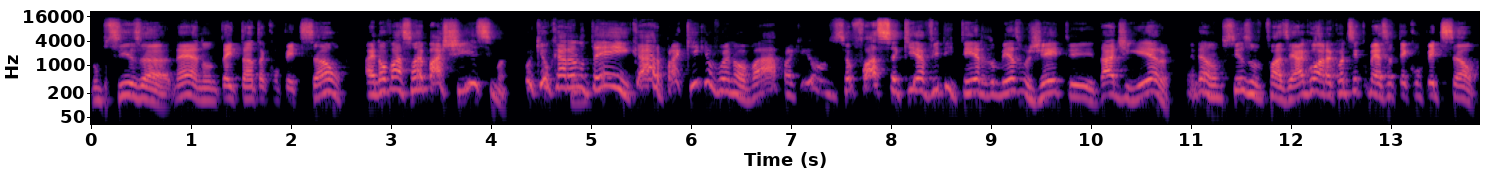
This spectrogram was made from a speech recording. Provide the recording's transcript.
não precisa, né, não tem tanta competição, a inovação é baixíssima. Porque o cara Sim. não tem, cara, para que, que eu vou inovar? Para que eu, se eu faço isso aqui a vida inteira do mesmo jeito e dá dinheiro, entendeu? Não preciso fazer. Agora, quando você começa a ter competição,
